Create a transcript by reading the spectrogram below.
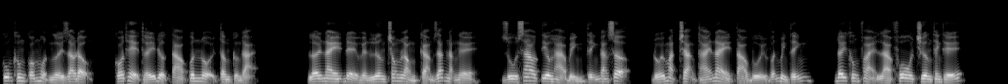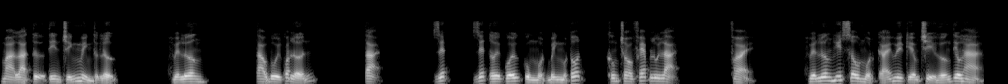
Cũng không có một người dao động, có thể thấy được tào quân nội tâm cường đại. Lời này để huyền lương trong lòng cảm giác nặng nề, dù sao tiêu hà bình tĩnh đáng sợ, đối mặt trạng thái này tào bùi vẫn bình tĩnh, đây không phải là phô trương thanh thế, mà là tự tin chính mình thực lực. Huyền lương, tào bùi quát lớn. Tại, giết giết tới cuối cùng một binh một tốt, không cho phép lui lại. Phải. Huyền lương hít sâu một cái huy kiếm chỉ hướng tiêu hà,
